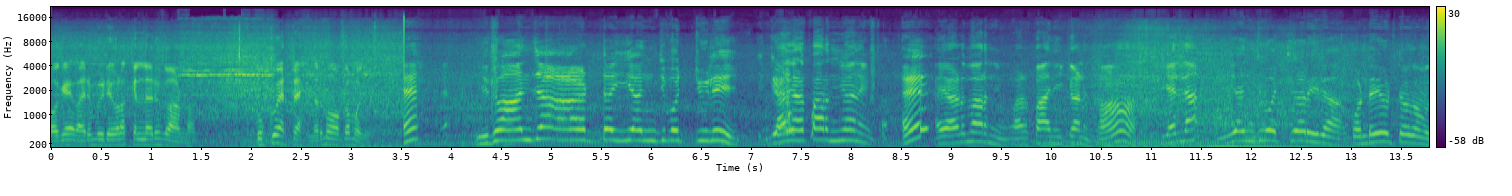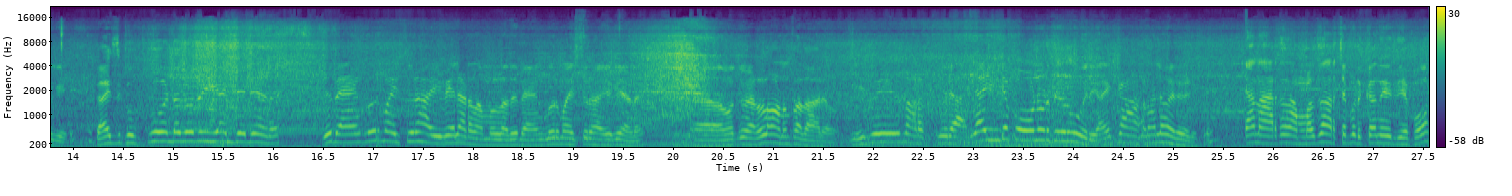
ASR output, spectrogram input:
ഓക്കെ വരും വീഡിയോകളൊക്കെ എല്ലാവരും കാണണം. കുക്ക് വരട്ടെ. എന്നിട്ട് നോക്കാൻ നമുക്ക്. ഏ? ഇത് അഞ്ചാട്ട ഈ അഞ്ച് പറ്റൂലേ. അയാൾ പറഞ്ഞു അയാൾ പറഞ്ഞു. പാനിക്കാണ്. എല്ലാ ഈ അഞ്ച് കൊച്ചു അറിയില്ല. കൊണ്ടുപോയി വിട്ടോ നമുക്ക്. കാഴ്ച കുക്ക് കൊണ്ടുവന്നത് ഈ അഞ്ച് തന്നെയാണ്. ഇത് ബാംഗ്ലൂർ മൈസൂർ ഹൈവേയിലാണ് നമ്മളുള്ളത്. ബാംഗ്ലൂർ മൈസൂർ ഹൈവേ ആണ് നമുക്ക് വെള്ളമാണ് പ്രധാനം. ഇത് നടക്കൂല. ഞാൻ ഇതിന്റെ ഫോൺ എടുത്തിട്ട് പോര്. അത് കാണാനോ പരിപാടി. ഞാൻ നേരത്തെ നമ്മളത് നിറച്ചപ്പെടുക്കാന്ന് കരുതിയപ്പോൾ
